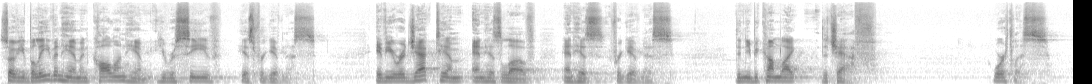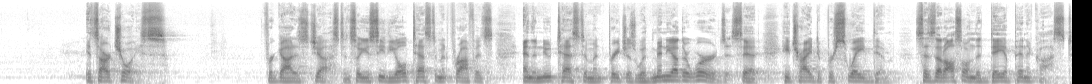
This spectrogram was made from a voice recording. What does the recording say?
So if you believe in Him and call on Him, you receive His forgiveness. If you reject Him and His love and His forgiveness, then you become like the chaff. worthless. It's our choice, for God is just. And so you see the Old Testament prophets and the New Testament preachers with many other words. It said he tried to persuade them. It says that also on the day of Pentecost,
